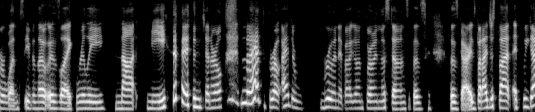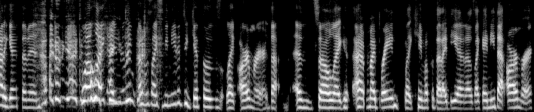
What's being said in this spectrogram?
for once, even though it was like really not me in general. And I had to throw I had to ruin it by going throwing the stones at those those guards. But I just thought if we gotta get them in. I don't. Yeah. I Well, like I really I was like, we needed to get those like armor that and so like I, my brain like came up with that idea and I was like, I need that armor.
